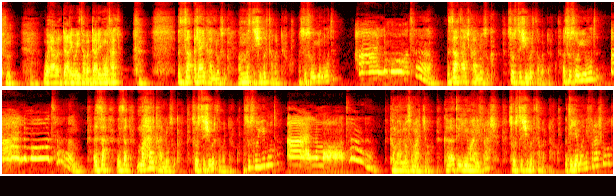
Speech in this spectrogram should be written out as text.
ወይ አበዳሪ ወይ ተበዳሪ ይሞታል። እዛ እላይ ካለው ሱቅ አምስት ሺህ ብር ተበደርኩ። እሱ ሰውዬ ሞተ? አልሞተም። እዛ ታች ካለው ሱቅ ሶስት ሺህ ብር ተበደርኩ። እሱ ሰውዬ ሞተ? አልሞተም። እዛ እዛ መሀል ካለው ሱቅ ሶስት ሺህ ብር ተበደርኩ። እሱ ሰውዬ ሞተ? አልሞተም። ከማን ነው ስማቸው? ከእትዬ ማኒ ፍራሽ ሶስት ሺህ ብር ተበደርኩ። እትዬ ማኒ ፍራሽ ሞቱ?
